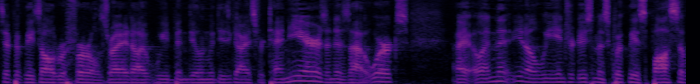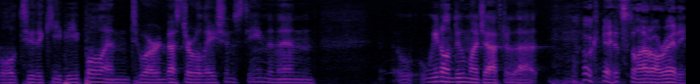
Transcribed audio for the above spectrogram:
typically it's all referrals, right? Uh, we've been dealing with these guys for 10 years, and this is how it works. Uh, and then, you know, we introduce them as quickly as possible to the key people and to our investor relations team, and then we don't do much after that. Okay, it's not already.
